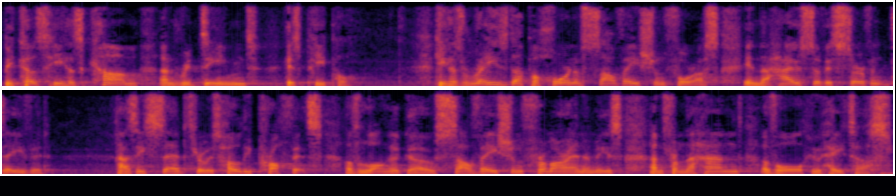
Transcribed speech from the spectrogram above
because he has come and redeemed his people. He has raised up a horn of salvation for us in the house of his servant David. As he said through his holy prophets of long ago, salvation from our enemies and from the hand of all who hate us.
